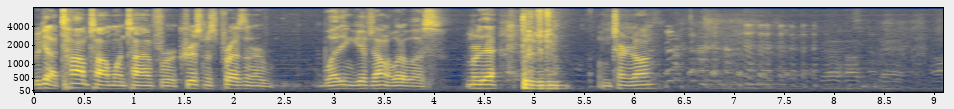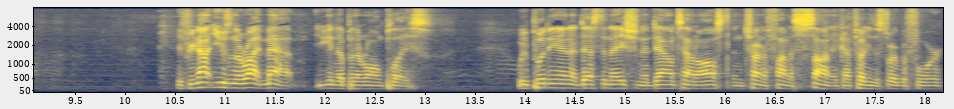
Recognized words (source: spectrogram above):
We got a Tom Tom one time for a Christmas present or wedding gift. I don't know what it was. Remember that? When you turn it on? If you're not using the right map, you end up in the wrong place. We put in a destination in downtown Austin trying to find a Sonic. I've told you the story before.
